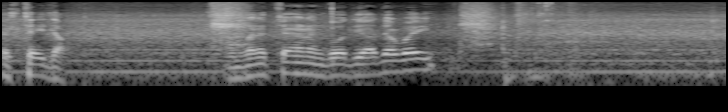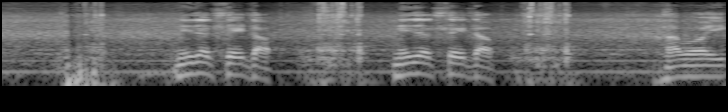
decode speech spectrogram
it stays up. I'm gonna turn and go the other way. Needle stays up. Needle stays up. How I,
